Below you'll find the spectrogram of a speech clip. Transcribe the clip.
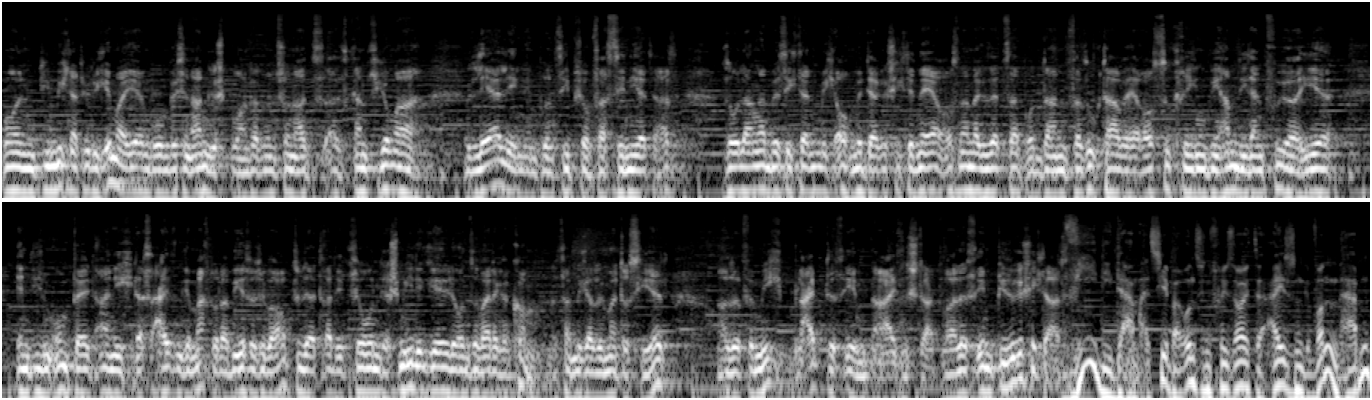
und die mich natürlich immer irgendwo ein bisschen angespornt hat und schon als, als ganz junger Lehrling im Prinzip schon fasziniert hat. So lange, bis ich dann mich auch mit der Geschichte näher auseinandergesetzt habe und dann versucht habe herauszukriegen, wie haben die denn früher hier in diesem Umfeld eigentlich das Eisen gemacht oder wie ist es überhaupt zu der Tradition der Schmiedegilde und so weiter gekommen? Das hat mich also immer interessiert. Also für mich bleibt es eben eine Eisenstadt, weil es eben diese Geschichte hat. Wie die damals hier bei uns in Friseute Eisen gewonnen haben,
